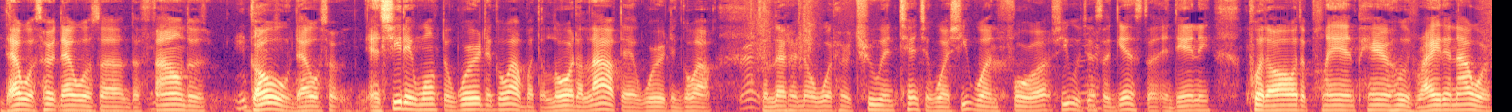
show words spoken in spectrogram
that was her. That was uh, the founder's goal. That was her, and she didn't want the word to go out, but the Lord allowed that word to go out right. to let her know what her true intention was. She wasn't for us; she was right. just against her. And then they put all the Planned Parenthoods right in our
